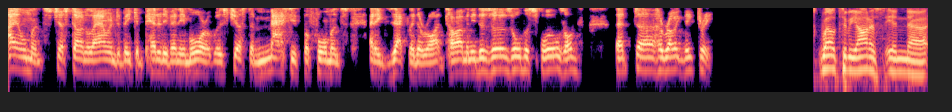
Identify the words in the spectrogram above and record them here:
ailments just don't allow him to be competitive anymore. It was just a massive performance at exactly the right time, and he deserves all the spoils of that uh, heroic victory. Well, to be honest, in uh,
